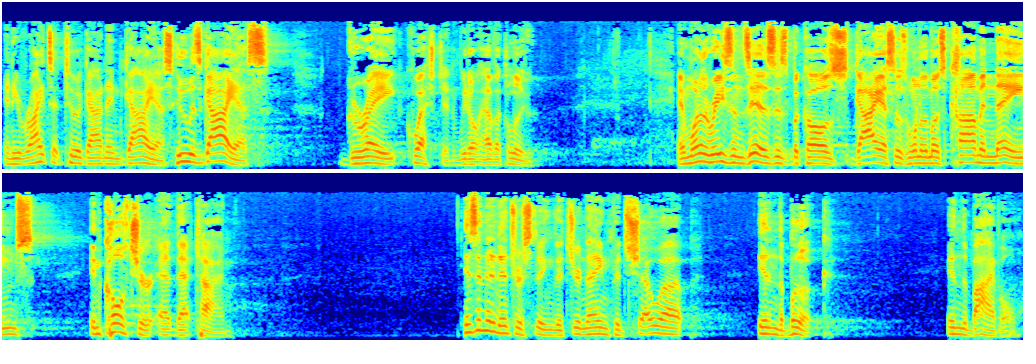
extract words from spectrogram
and he writes it to a guy named Gaius. Who is Gaius? Great question. We don't have a clue. And one of the reasons is is because Gaius was one of the most common names in culture at that time. Isn't it interesting that your name could show up in the book, in the Bible,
